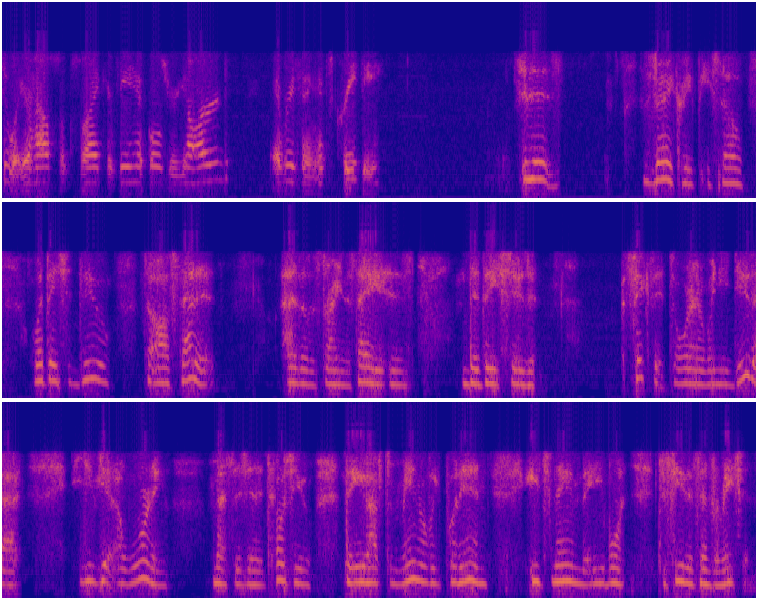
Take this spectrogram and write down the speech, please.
see what your house looks like, your vehicles, your yard, everything. It's creepy. It is. It's very creepy. So, what they should do to offset it, as I was starting to say, is that they should fix it to where when you do that, you get a warning message and it tells you that you have to manually put in each name that you want to see this information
